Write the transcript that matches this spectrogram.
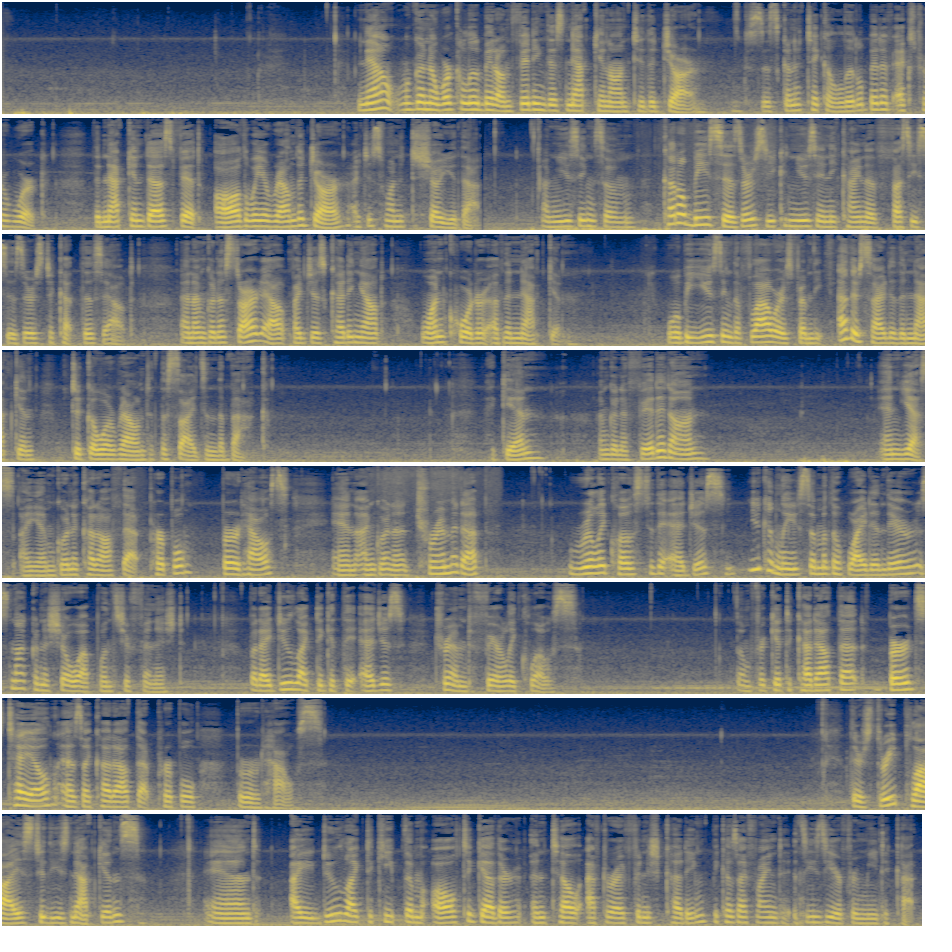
Now we're going to work a little bit on fitting this napkin onto the jar. So it's going to take a little bit of extra work. The napkin does fit all the way around the jar. I just wanted to show you that. I'm using some Cuttle Bee scissors. You can use any kind of fussy scissors to cut this out. And I'm going to start out by just cutting out one quarter of the napkin. We'll be using the flowers from the other side of the napkin to go around the sides and the back. Again, I'm going to fit it on and yes, I am going to cut off that purple birdhouse and I'm going to trim it up really close to the edges. You can leave some of the white in there. It's not going to show up once you're finished. But I do like to get the edges trimmed fairly close. Don't forget to cut out that bird's tail as I cut out that purple birdhouse. There's three plies to these napkins and I do like to keep them all together until after I finish cutting because I find it's easier for me to cut.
